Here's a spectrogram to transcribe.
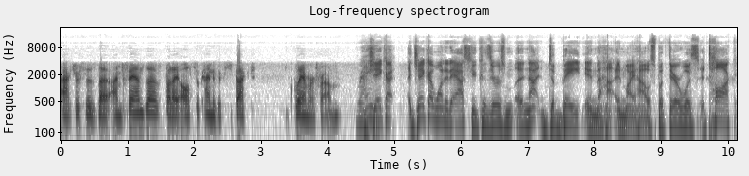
actresses that I'm fans of, but I also kind of expect glamour from. Right. Jake, I, Jake, I wanted to ask you because there was uh, not debate in the in my house, but there was a talk.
